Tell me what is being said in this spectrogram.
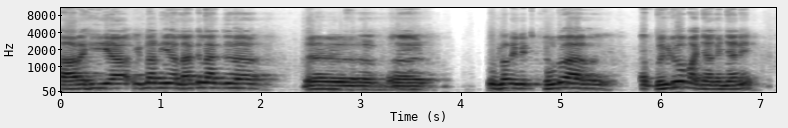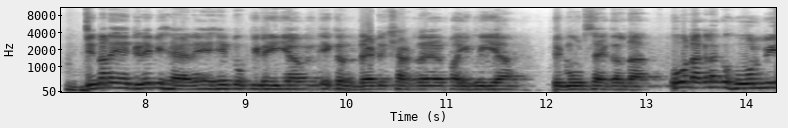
ਆ ਰਹੀ ਆ ਇਹਨਾਂ ਦੀਆਂ ਅਲੱਗ-ਅਲੱਗ ਅਹ, ਉਹਨਾਂ ਦੇ ਵਿੱਚ ਫੋਟੋ ਵੀਡੀਓ ਪਾਈਆਂ ਗਈਆਂ ਨੇ ਜਿਨ੍ਹਾਂ ਨੇ ਜਿਹੜੇ ਵੀ ਹੈ ਨੇ ਇਹ ਟੋਪੀ ਲਈ ਆ ਇੱਕ ਰੈੱਡ ਸ਼ਰਟ ਪਾਈ ਹੋਈ ਆ ਤੇ ਮੋਟਰਸਾਈਕਲ ਦਾ ਉਹ ਅਲੱਗ-ਅਲੱਗ ਹੋਰ ਵੀ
